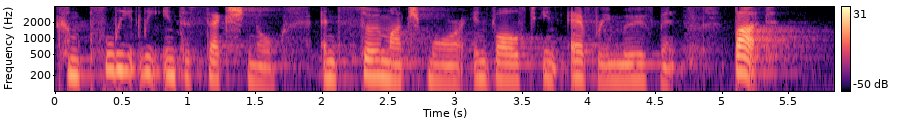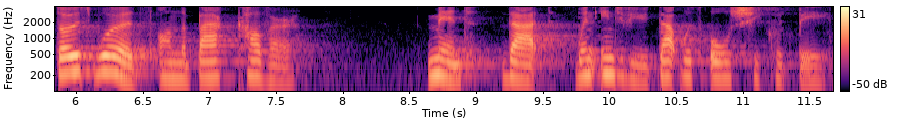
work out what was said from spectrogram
completely intersectional and so much more involved in every movement. But those words on the back cover meant that when interviewed, that was all she could be.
